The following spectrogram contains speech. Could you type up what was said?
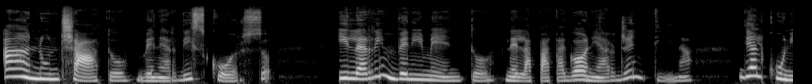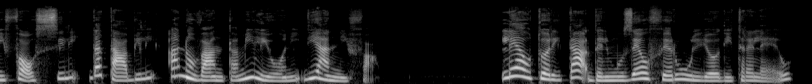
ha annunciato venerdì scorso il rinvenimento nella Patagonia argentina di alcuni fossili databili a 90 milioni di anni fa. Le autorità del Museo Feruglio di Treleu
